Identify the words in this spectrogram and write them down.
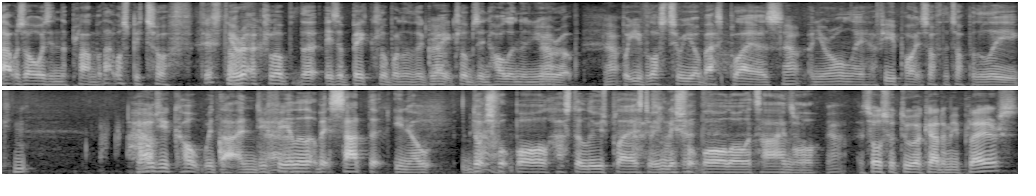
That was always in the plan, but that must be tough. It is You're at a club that is a big club, one of the great Yeah. clubs in Holland and Europe, Yeah. but you've lost two of your best players Yeah. and you're only a few points off the top of the league. Mm. How Yeah. do you cope with that? And do you feel um, a little bit sad that, you know, Dutch Yeah. football has to lose players to It's like English football all the time? Or Yeah, it's also two academy players.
